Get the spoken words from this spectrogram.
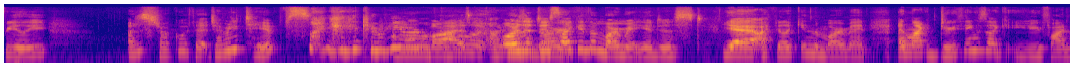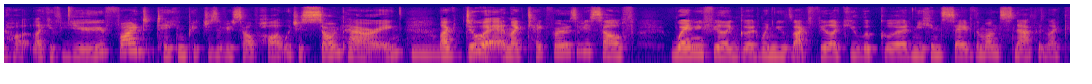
really, I just struggle with it. Do you have any tips? Like, can you give me your Oh, advice, God, or is it just know. like in the moment you're just Yeah, I feel like in the moment and like do things like you find hot. Like if you find taking pictures of yourself hot, which is so empowering, like do it and like take photos of yourself when you're feeling good, when you like feel like you look good and you can save them on Snap in like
